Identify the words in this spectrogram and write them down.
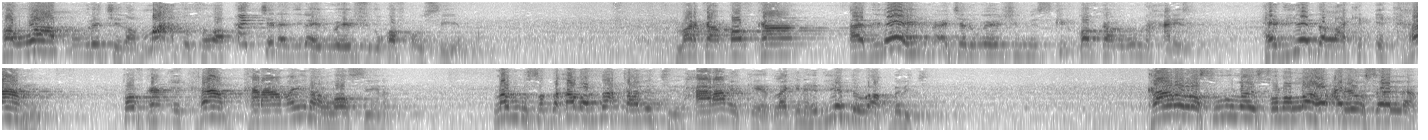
hawaab uu ula jeedaa. Maxdu hawaab ajar aad ilaahay uga heshidu qofka u siiya marka qofkaan aad ilaahay uga ajar uga heshi miski qofkaan ugu naxariisto hadiyadda laakiin ikraam. Qofkaan ikraam karaamayna loo siina. Nabigu sadaqada ma qaadan jirin xaaraanay ka ahed laakiin hadiyadda waa aqbali jiri kaana rasuululahi salى اllahu calayh wasalam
